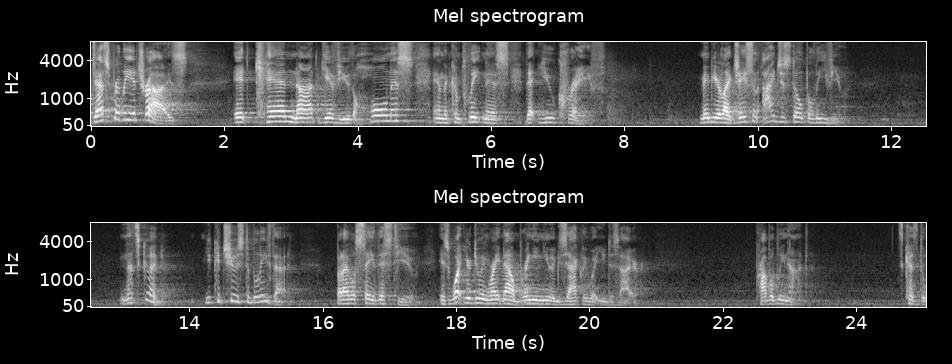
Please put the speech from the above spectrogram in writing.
desperately it tries, it cannot give you the wholeness and the completeness that you crave. Maybe you're like, Jason, I just don't believe you. And that's good. You could choose to believe that. But I will say this to you is what you're doing right now bringing you exactly what you desire? Probably not. It's because the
